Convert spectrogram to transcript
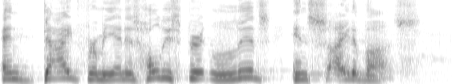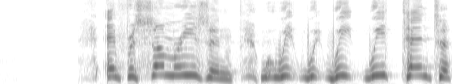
and died for me, and His Holy Spirit lives inside of us. And for some reason, we, we, we, we tend to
